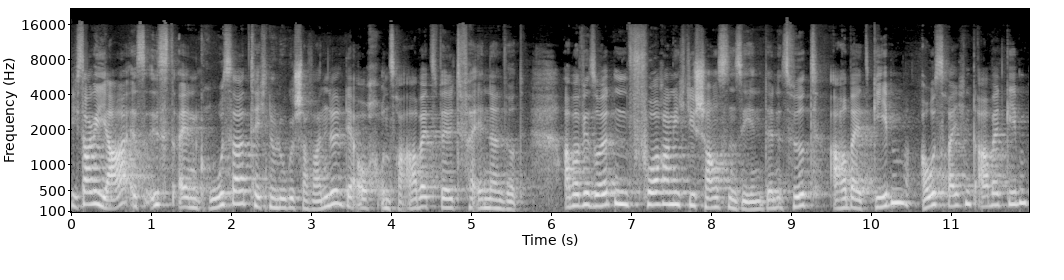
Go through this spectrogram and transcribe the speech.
Ich sage ja, es ist ein großer technologischer Wandel, der auch unsere Arbeitswelt verändern wird. Aber wir sollten vorrangig die Chancen sehen, denn es wird Arbeit geben, ausreichend Arbeit geben,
